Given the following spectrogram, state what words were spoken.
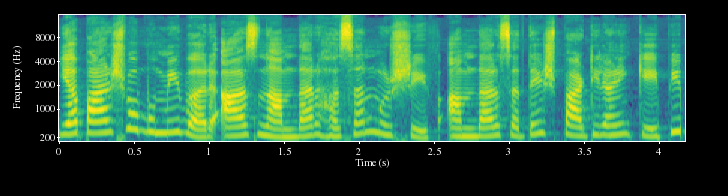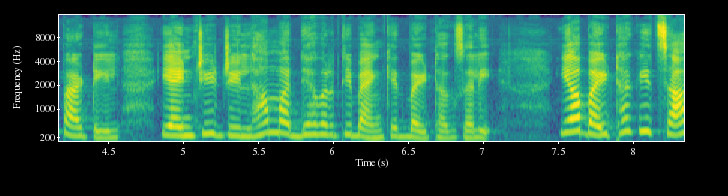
या पार्श्वभूमीवर आज नामदार हसन मुश्रीफ आमदार सतेज पाटील आणि के पी पाटील यांची जिल्हा मध्यवर्ती बँकेत बैठक झाली. या बैठकीचा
